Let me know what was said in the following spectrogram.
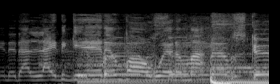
I like to get involved with them.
